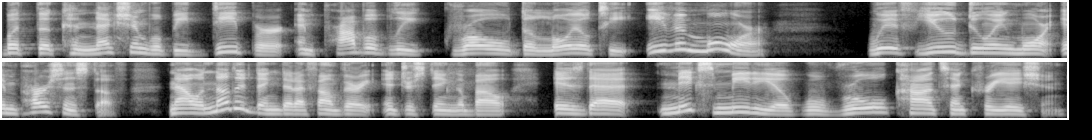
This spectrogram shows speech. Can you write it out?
but the connection will be deeper and probably grow the loyalty even more with you doing more in person stuff. Now, another thing that I found very interesting about is that mixed media will rule content creation.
